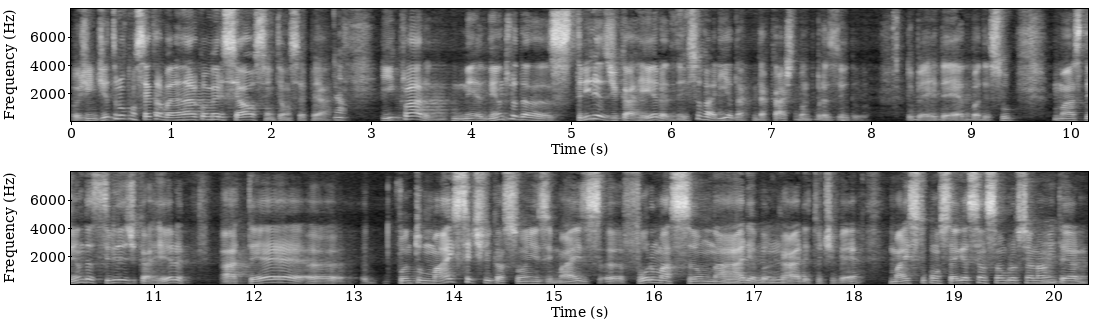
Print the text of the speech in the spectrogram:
Hoje em dia tu não consegue trabalhar na área comercial sem ter um CPA. Não. E claro, dentro das trilhas de carreira, isso varia da, da Caixa do Banco do Brasil, do, do BRDE, do Badesul, mas dentro das trilhas de carreira, até uh, quanto mais certificações e mais uh, formação na uhum. área bancária tu tiver, mais tu consegue ascensão profissional uhum. interna.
